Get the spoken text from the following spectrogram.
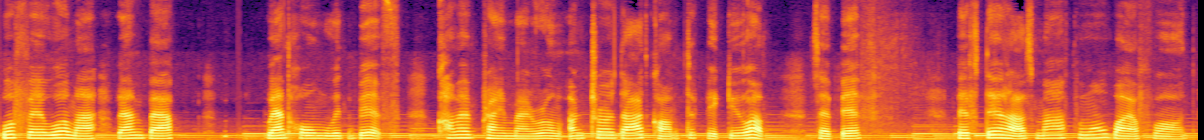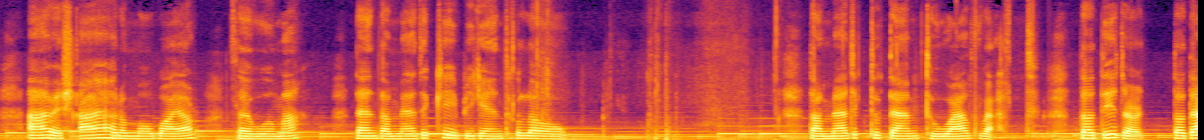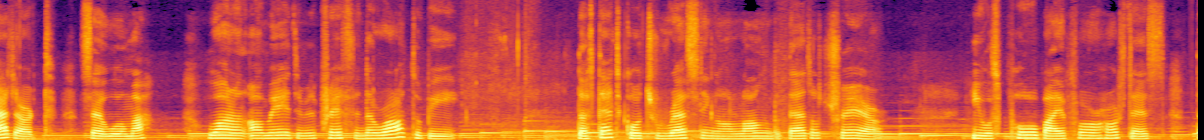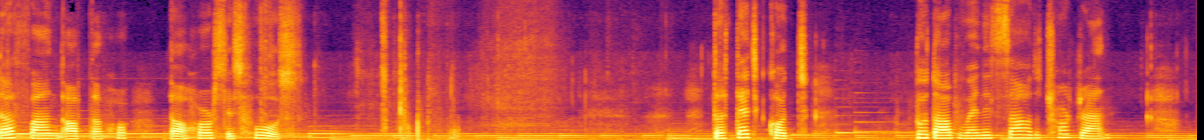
Wolf and Wilma went back, went home with Biff. Come and play in my room until Dad comes to pick you up, said Biff. Has my mobile phone. I wish I had a mobile, said Wilma. Then the magic key began to glow. The magic took them to Wild West. The desert, the desert, said Wilma. What an amazing place in the world to be. The stagecoach racing along the desert trail. It was pulled by four horses, the front of the, ho- the horses' hooves. The stagecoach put up when it saw the children.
